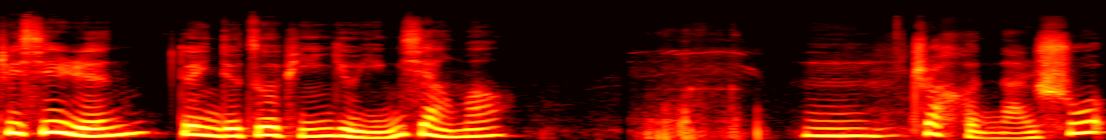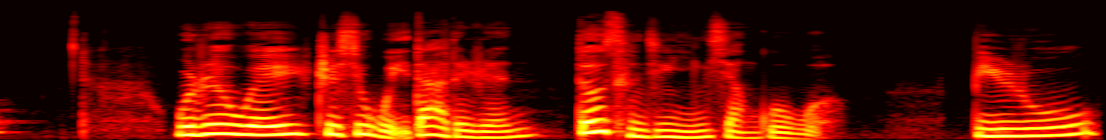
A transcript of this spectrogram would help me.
这些人对你的作品有影响吗？嗯，这很难说。我认为这些伟大的人都曾经影响过我。比如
